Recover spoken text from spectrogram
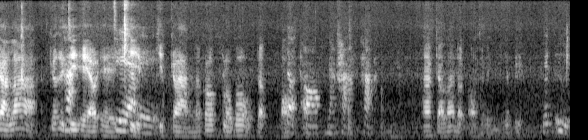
กาล่าก็คือค่ะ G A L A ขีด GLA ขีดกลางแล้วก็ global org ครับ .org นะคะค่ะถ้ากาล่า org จะเป็นเว็บอื่นเว็บอื่น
